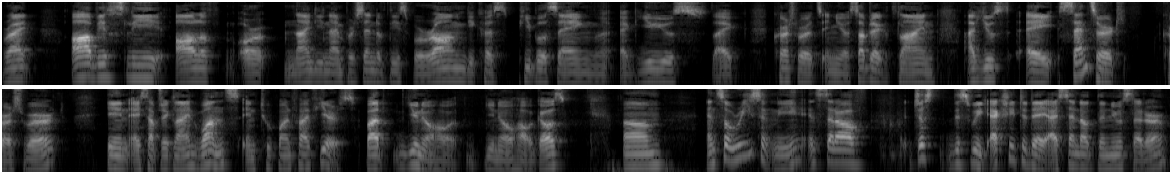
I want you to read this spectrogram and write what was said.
Right? Obviously, all of or 99% of these were wrong because people saying like you use like curse words in your subject line. I've used a censored curse word in a subject line once in 2.5 years. But you know how you know how it goes. Um, and so recently, instead of just this week, actually today, I sent out the newsletter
